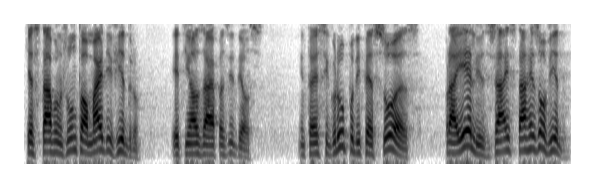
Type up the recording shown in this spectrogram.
que estavam junto ao mar de vidro e tinham as harpas de Deus. Então, esse grupo de pessoas, para eles, já está resolvido.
